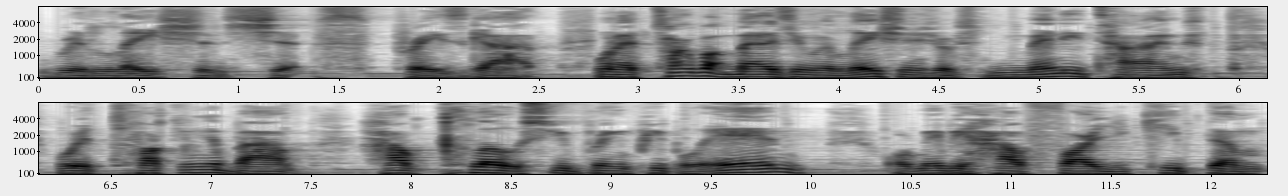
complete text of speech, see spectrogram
relationships. Praise God. When I talk about managing relationships, many times we're talking about how close you bring people in or maybe how far you keep them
